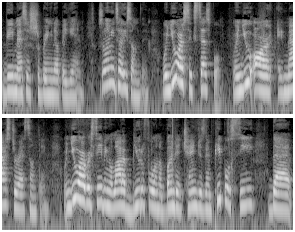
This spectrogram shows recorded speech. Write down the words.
the message to bring it up again. So let me tell you something. When you are successful, when you are a master at something, when you are receiving a lot of beautiful and abundant changes, and people see that,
